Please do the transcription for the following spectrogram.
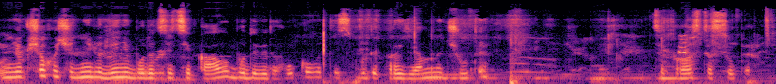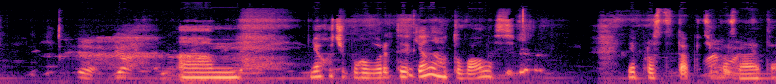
Якщо хоч одній людині буде це цікаво, буде відгукуватись, буде приємно чути. Це просто супер. Ем, я хочу поговорити. Я не готувалась. Я просто так, типу, знаєте,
